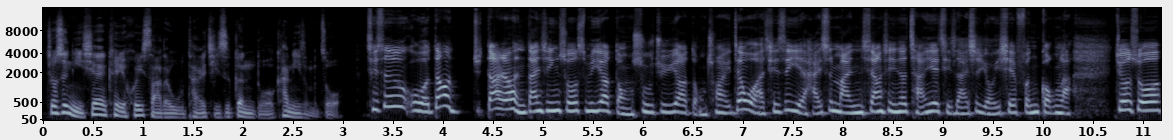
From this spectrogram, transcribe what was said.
就是你现在可以挥洒的舞台其实更多，看你怎么做。其实我倒大家很担心，说是不是要懂数据，要懂创意？但我其实也还是蛮相信，这产业其实还是有一些分工啦。就是说，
